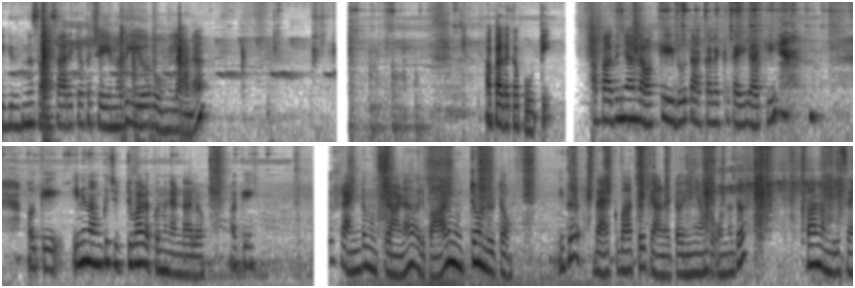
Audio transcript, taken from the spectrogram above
ഇരുന്ന് സംസാരിക്കുകയൊക്കെ ചെയ്യുന്നത് ഈ ഒരു റൂമിലാണ്. അപ്പം അതൊക്കെ പൂട്ടി. അപ്പം അത് ഞാൻ ലോക്ക് ചെയ്തു താക്കാലൊക്കെ കയ്യിലാക്കി. ഓക്കെ ഇനി നമുക്ക് ചുറ്റുപാടൊക്കെ ഒന്ന് കണ്ടാലോ? ഓക്കെ ഫ്രണ്ട് മുറ്റമാണ് ഒരുപാട് മുറ്റമുണ്ട് കേട്ടോ ഇത് ബാക്ക് ഭാഗത്തേക്കാണ് കേട്ടോ ഇനി ഞാൻ പോകുന്നത്. വാ നമ്പീസേ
